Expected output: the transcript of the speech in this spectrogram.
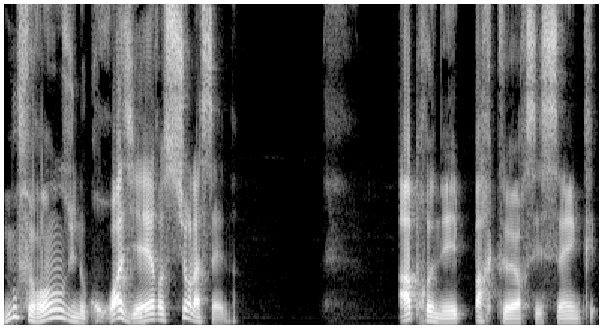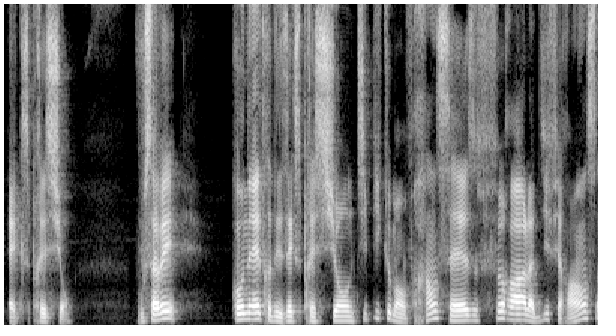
nous ferons une croisière sur la Seine. Apprenez par cœur ces cinq expressions. Vous savez, connaître des expressions typiquement françaises fera la différence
